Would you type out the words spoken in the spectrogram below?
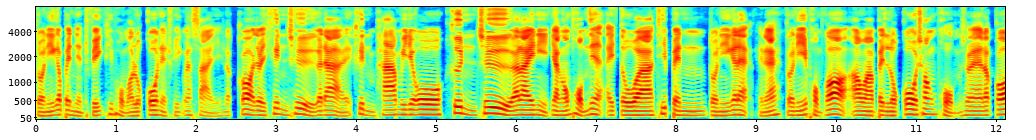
ตัวนี้ก็เป็น Netflix ที่ผมเอาโลโก้ Netflix มาใส่ แล้วก็จะไปขึ้นชื่อก็ได้ขึ้นพามวิดีโอขึ้นชื่ออะไรนี่ อย่างของผมเนี่ยไอตัวที่เป็นตัวนี้ก็ได้เห็นไหมตัวนี้ผมก็เอามาเป็นโลโก้ช่องผมใช่ไหมแล้วก็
